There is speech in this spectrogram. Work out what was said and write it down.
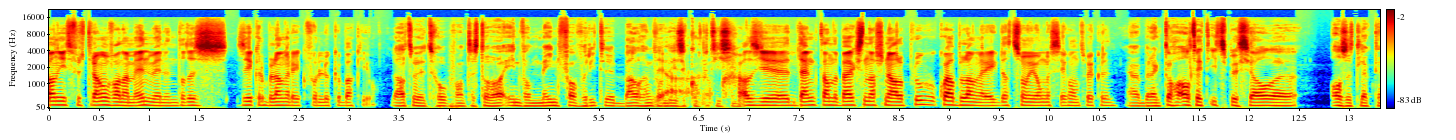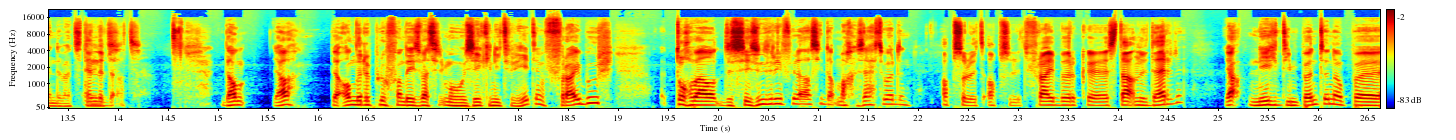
kan hij het vertrouwen van hem inwinnen. Dat is zeker belangrijk voor Luc Bacchio. Laten we het hopen, want het is toch wel een van mijn favoriete Belgen van Ja, deze competitie. Als je denkt aan de Belgische nationale ploeg, ook wel belangrijk dat zo'n jongens zich ontwikkelen. Ja, brengt toch altijd iets speciaals als het lukt in de wedstrijd. Inderdaad. Dan, ja, de andere ploeg van deze wedstrijd mogen we zeker niet vergeten. Freiburg, toch wel de seizoensrevelatie, dat mag gezegd worden. Absoluut, absoluut. Freiburg eh, staat nu derde. Ja, 19 punten op eh,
